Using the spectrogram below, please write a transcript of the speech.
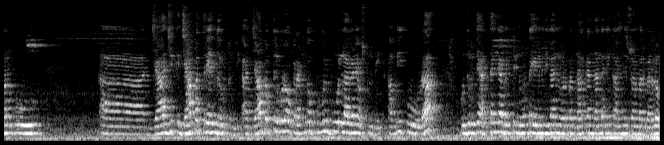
మనకు ఆ, జాజి జాపత్రి అని దొరుకుతుంది. ఆ జాపత్రి కూడా ఒక రకంగా పువ్వులు పువ్వులు లాగానే వస్తుంది. అవి కూడా కుదిరితే అడ్డంగా పెట్టి నూట ఎనిమిది కానీ నూట పద్నాలుగు కానీ దండకైతే ఆంజనేయ స్వామి వారి మెడలో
